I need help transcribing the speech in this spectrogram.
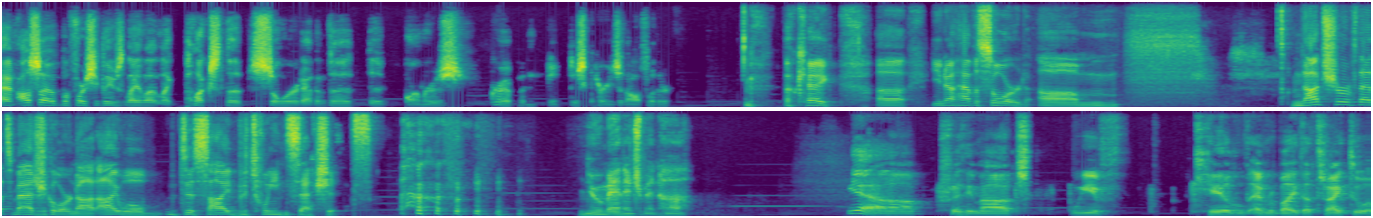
And also before she leaves, Layla like plucks the sword out of the the armor's grip and it just carries it off with her. Okay, uh, you now have a sword. Um, I'm not sure if that's magical or not. I will decide between sessions. New management, huh? Yeah, pretty much. We've killed everybody that tried to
